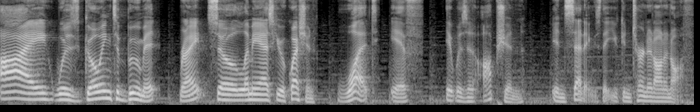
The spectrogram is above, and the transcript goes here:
I was going to boom it, right? So let me ask you a question. What if it was an option in settings that you can turn it on and off?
